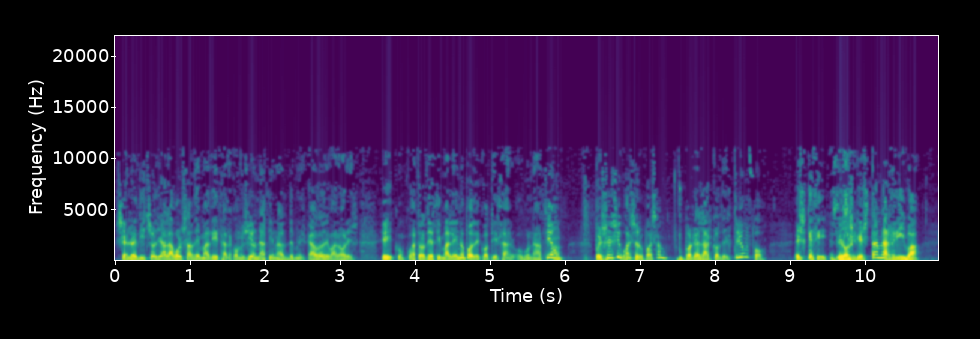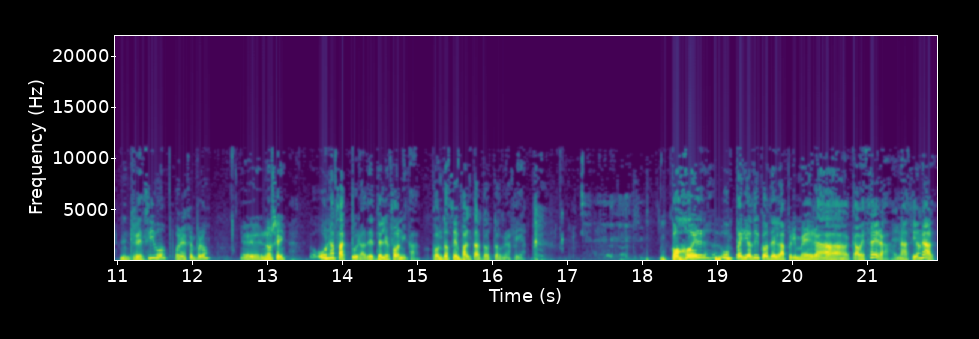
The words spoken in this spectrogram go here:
Se lo he dicho ya a la Bolsa de Madrid, a la Comisión Nacional de Mercado de Valores. Y con cuatro decimales no puede cotizar una acción. Pues es igual, se lo pasan por el arco del triunfo. Es decir, los que están arriba, recibo, por ejemplo, eh, no sé, una factura de Telefónica con 12 faltas de ortografía. Cojo el, un periódico de la primera cabecera nacional,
